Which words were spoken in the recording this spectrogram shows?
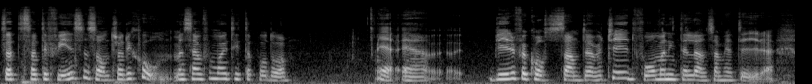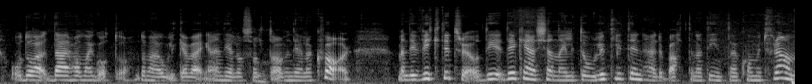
Så, att, så att det finns en sån tradition. Men sen får man ju titta på då Eh, eh, blir det för kostsamt över tid får man inte en lönsamhet i det. Och då, där har man gått då, de här olika vägarna. En del har sålt av, en del har kvar. Men det är viktigt tror jag och det, det kan jag känna är lite olyckligt i den här debatten att det inte har kommit fram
